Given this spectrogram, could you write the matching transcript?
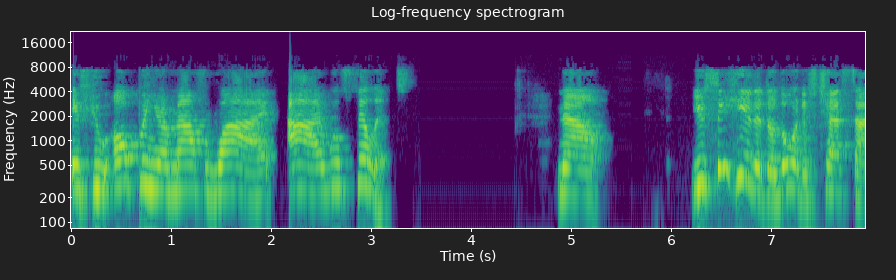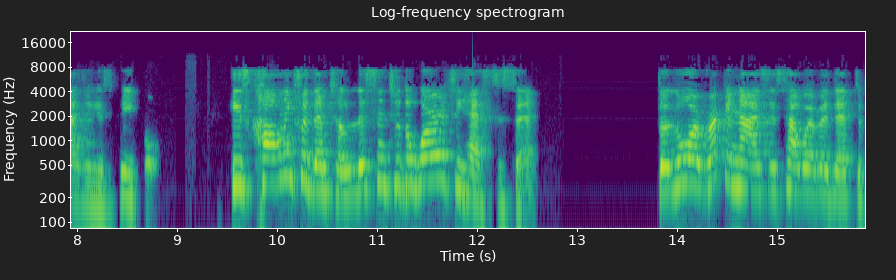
If you open your mouth wide, I will fill it. Now, you see here that the Lord is chastising his people. He's calling for them to listen to the words he has to say. The Lord recognizes, however, that the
